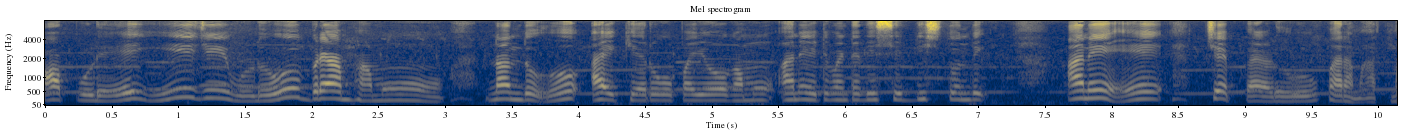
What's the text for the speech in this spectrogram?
అప్పుడే ఈ జీవుడు బ్రహ్మము నందు ఐక్య రూపయోగము అనేటువంటిది సిద్ధిస్తుంది అనే చెప్పాడు పరమాత్మ.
